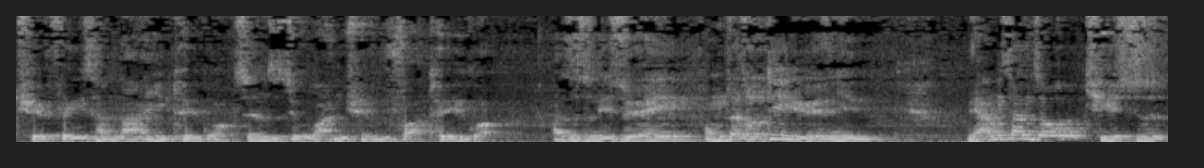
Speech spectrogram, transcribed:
却非常难以推广，甚至就完全无法推广。啊，这是历史原因。我们再说地域原因，凉山州其实。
